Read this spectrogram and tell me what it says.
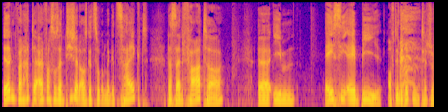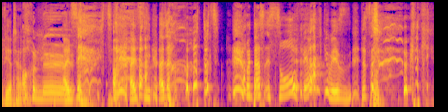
irgendwann hat er einfach so sein T-Shirt ausgezogen und mir gezeigt, dass sein Vater äh, ihm ACAB auf den Rücken tätowiert hat. Och nö. als, als die, also, das, und das ist so fertig gewesen. Das ist wirklich,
